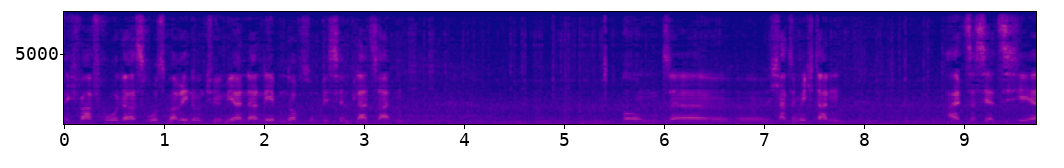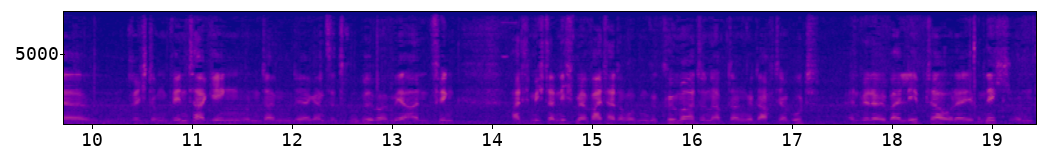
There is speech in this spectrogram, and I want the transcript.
ich war froh, dass Rosmarin und Thymian daneben noch so ein bisschen Platz hatten. Und äh, ich hatte mich dann, als das jetzt hier Richtung Winter ging und dann der ganze Trubel bei mir anfing, hatte ich mich dann nicht mehr weiter darum gekümmert und habe dann gedacht, ja gut, entweder überlebt er oder eben nicht. Und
